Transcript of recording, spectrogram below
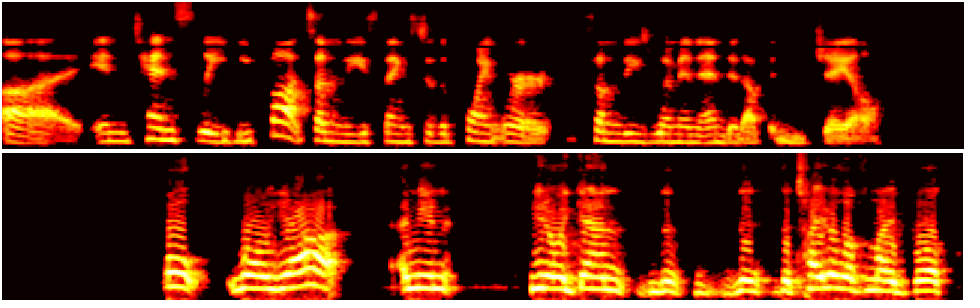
uh intensely he fought some of these things to the point where some of these women ended up in jail? Well, well, yeah. I mean, you know, again, the the the title of my book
